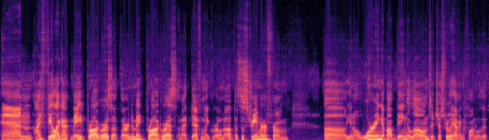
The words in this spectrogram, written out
and I feel like I've made progress. I've learned to make progress, and I've definitely grown up as a streamer from uh, you know, worrying about being alone to just really having fun with it.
